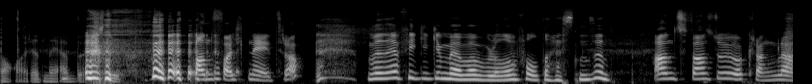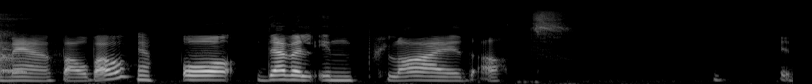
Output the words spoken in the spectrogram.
bare ned et stup. Han falt ned i trapp. Men jeg fikk ikke med meg hvordan han falt av hesten sin. Han, for han sto jo og krangla med Bao Bao, Ja. og det er vel implied at it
